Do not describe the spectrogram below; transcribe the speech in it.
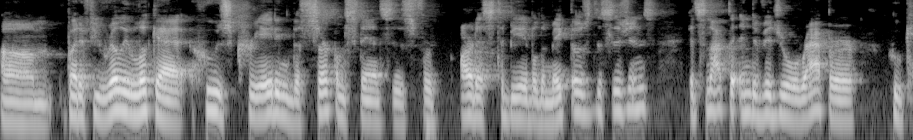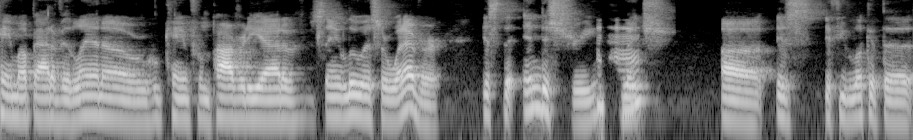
Um, but if you really look at who's creating the circumstances for artists to be able to make those decisions, it's not the individual rapper who came up out of Atlanta or who came from poverty out of St. Louis or whatever. It's the industry, Mhm. which uh, is, if you look at the,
